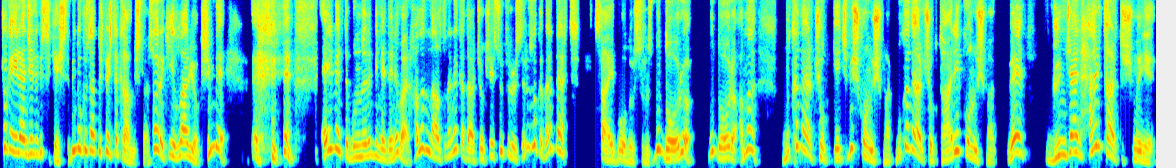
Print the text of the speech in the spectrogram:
Çok eğlenceli bir skeçti. 1965'te kalmışlar. Sonraki yıllar yok. Şimdi Elbette bunların bir nedeni var. Halının altına ne kadar çok şey süpürürseniz o kadar dert sahibi olursunuz. Bu doğru. Bu doğru ama bu kadar çok geçmiş konuşmak, bu kadar çok tarih konuşmak ve güncel her tartışmayı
